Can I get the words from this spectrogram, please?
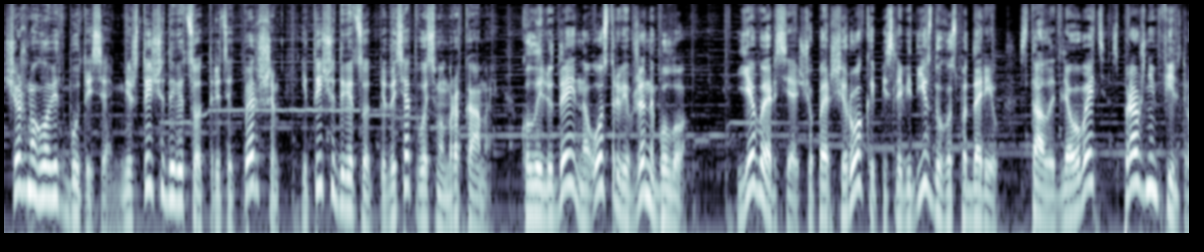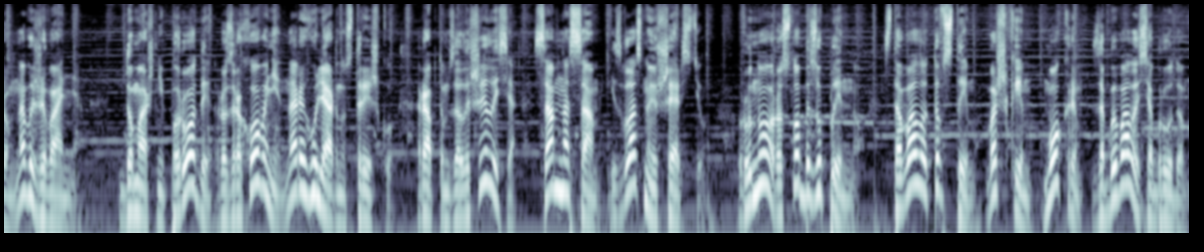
Що ж могло відбутися між 1931 і 1958 роками, коли людей на острові вже не було. Є версія, що перші роки після від'їзду господарів стали для овець справжнім фільтром на виживання. Домашні породи, розраховані на регулярну стрижку, раптом залишилися сам на сам із власною шерстю. Руно росло безупинно, ставало товстим, важким, мокрим, забивалося брудом.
